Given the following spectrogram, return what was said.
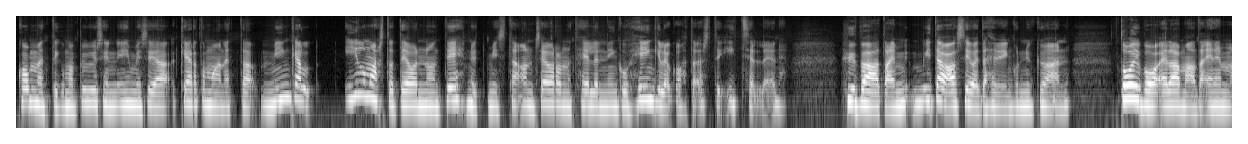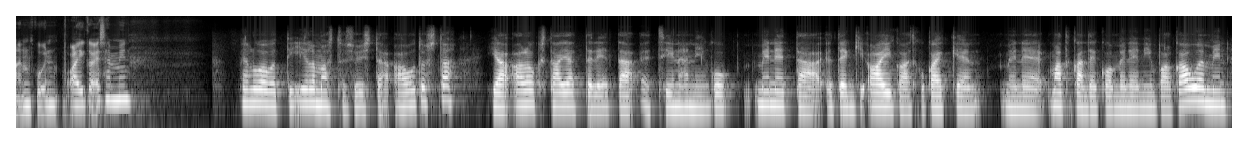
kommentti, kun mä pyysin ihmisiä kertomaan, että minkä ilmastoteon ne on tehnyt, mistä on seurannut heille niin kuin henkilökohtaisesti itselleen hyvää tai mitä asioita he niin nykyään toivoo elämältä enemmän kuin aikaisemmin? Me luovuttiin ilmastosyistä autosta ja aluksi ajattelin, että, että siinähän niin kuin menettää jotenkin aikaa, että kun kaikkeen menee, matkantekoon menee niin paljon kauemmin,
